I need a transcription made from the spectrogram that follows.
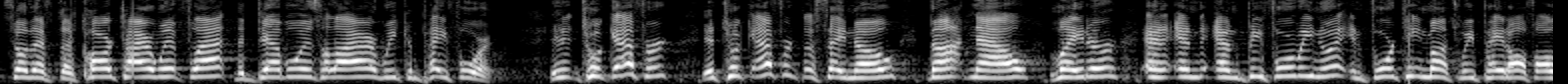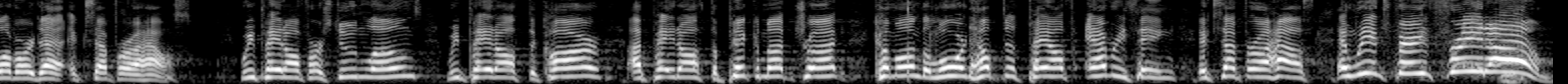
so that if the car tire went flat, the devil is a liar, we can pay for it. It took effort. It took effort to say no, not now, later. And, and, and before we knew it, in 14 months, we paid off all of our debt except for our house. We paid off our student loans. We paid off the car. I paid off the pick 'em up truck. Come on, the Lord helped us pay off everything except for our house. And we experienced freedom.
